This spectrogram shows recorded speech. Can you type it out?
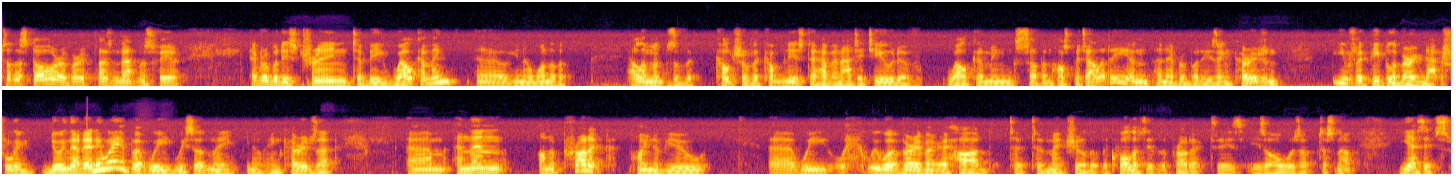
to the store, a very pleasant atmosphere. Everybody's trained to be welcoming. Uh, you know, one of the elements of the culture of the company is to have an attitude of welcoming Southern hospitality, and, and everybody's encouraged. And usually people are very naturally doing that anyway, but we, we certainly you know encourage that. Um, and then on a product point of view, uh, we we work very very hard to, to make sure that the quality of the product is is always up to snuff. Yes, it's,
